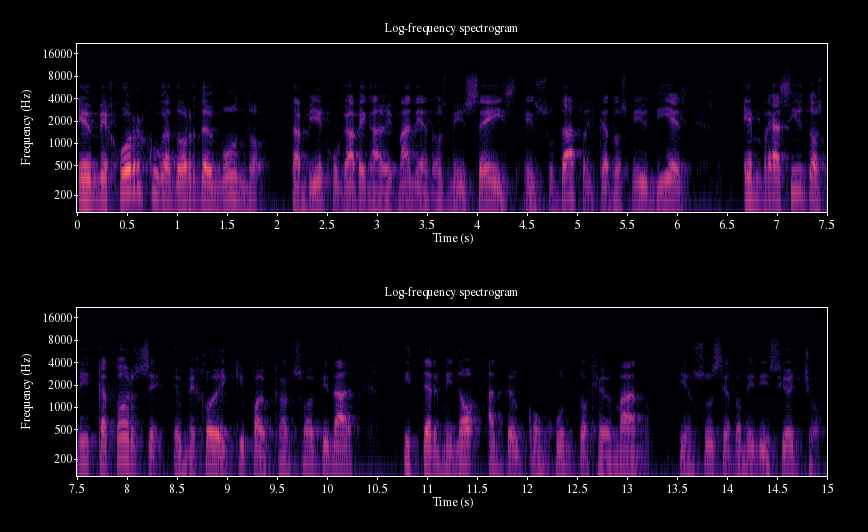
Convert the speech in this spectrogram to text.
el mejor jugador del mundo. También jugaba en Alemania 2006, en Sudáfrica 2010, en Brasil 2014 el mejor equipo alcanzó al final y terminó ante el conjunto germano. Y en Suecia 2018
